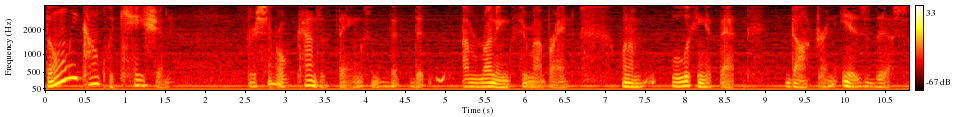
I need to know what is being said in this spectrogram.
The only complication there's several kinds of things that that I'm running through my brain when I'm looking at that doctrine is this.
